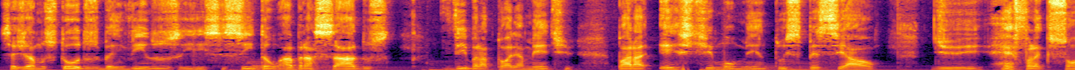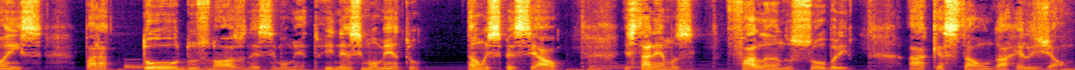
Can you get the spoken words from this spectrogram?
Sejamos todos bem-vindos e se sintam abraçados vibratoriamente para este momento especial de reflexões para todos nós nesse momento. E nesse momento tão especial, estaremos falando sobre a questão da religião,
